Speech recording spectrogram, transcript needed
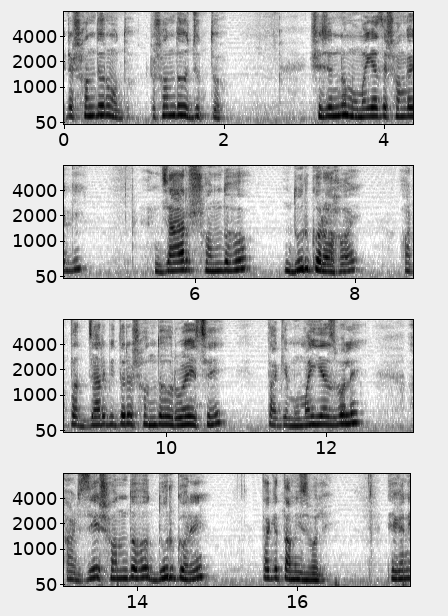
এটা সন্দেহের মতো একটা সন্দেহযুক্ত। সেজন্য মোমাইয়াজের সংজ্ঞা কি? যার সন্দেহ দূর করা হয়, অর্থাৎ যার ভিতরে সন্দেহ রয়েছে, তাকে মোমাইয়াজ বলে, আর যে সন্দেহ দূর করে, তাকে তামিজ বলে। এখানে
